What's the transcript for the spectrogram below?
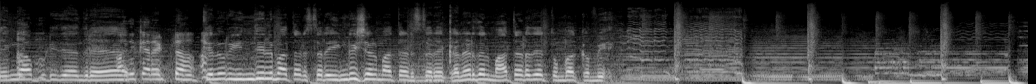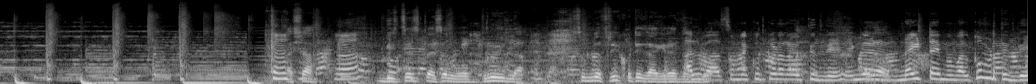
ಹೆಂಗಾಗ್ಬಿಟ್ಟಿದೆ ಅಂದರೆ ಅದು ಕರೆಕ್ಟ್ ಕೆಲವರು ಹಿಂದಿಲಿ ಮಾತಾಡಿಸ್ತಾರೆ ಇಂಗ್ಲೀಷಲ್ಲಿ ಮಾತಾಡಿಸ್ತಾರೆ ಕನ್ನಡದಲ್ಲಿ ಮಾತಾಡೋದೇ ತುಂಬ ಕಮ್ಮಿ. ಆಶಾ ಬಿಸ್ನೆಸ್ ಕ್ಲಾಸಲ್ಲಿ ಒಬ್ಬರೂ ಇಲ್ಲ. ಸುಮ್ಮನೆ ಫ್ರೀ ಕೊಟ್ಟಿದ್ದಾಗಿರೋದು ಅಲ್ವಾ? ಸುಮ್ಮನೆ ಕೂತ್ಕೊಂಡು ಹೋಗ್ತಿದ್ವಿ. ಹೆಂಗ ನೈಟ್ ಟೈಮ್ ಮಲ್ಕೊಂಡ್ಬಿಡ್ತಿದ್ವಿ.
